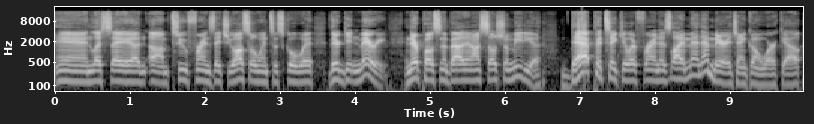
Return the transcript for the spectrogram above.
And let's say uh, um, two friends that you also went to school with they're getting married and they're posting about it on social media. That particular friend is like man that marriage ain't gonna work out.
